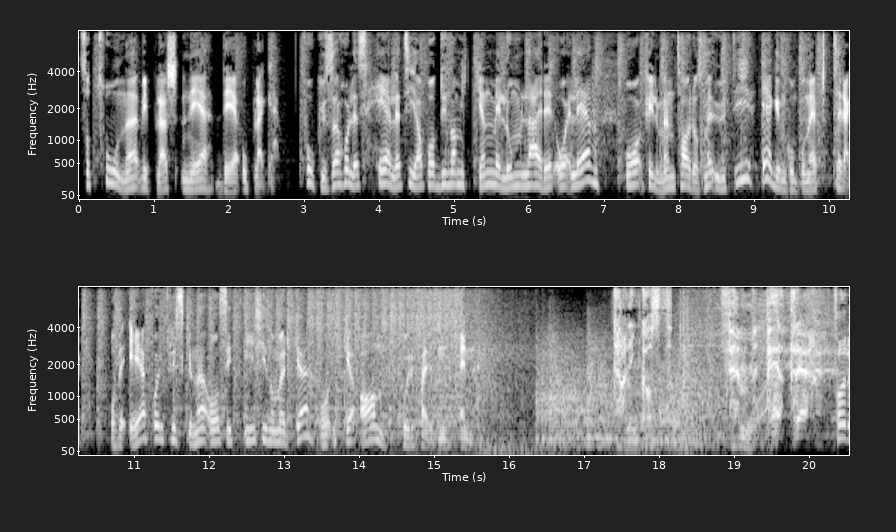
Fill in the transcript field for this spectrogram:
så toner Whiplash ned det opplegget. Fokuset holdes hele tida på dynamikken mellom lærer og elev, og filmen tar oss med ut i egenkomponert terreng. Og det er forfriskende å sitte i kinomørket og ikke ane hvor ferden ender. Terningkast fem. P3. For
